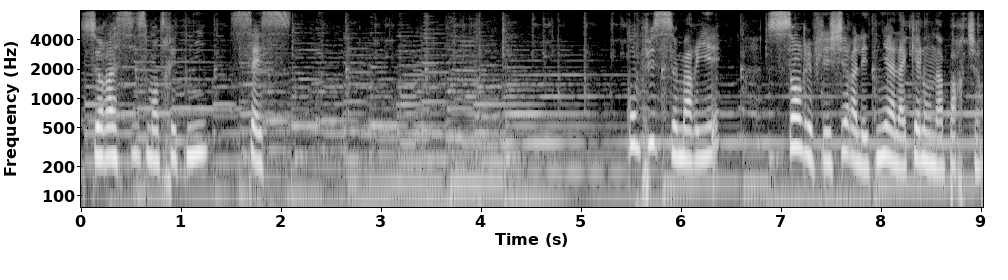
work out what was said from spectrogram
ce racisme entre ethnies cessent. Qu'on puisse se marier sans réfléchir à l'ethnie à laquelle on appartient.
